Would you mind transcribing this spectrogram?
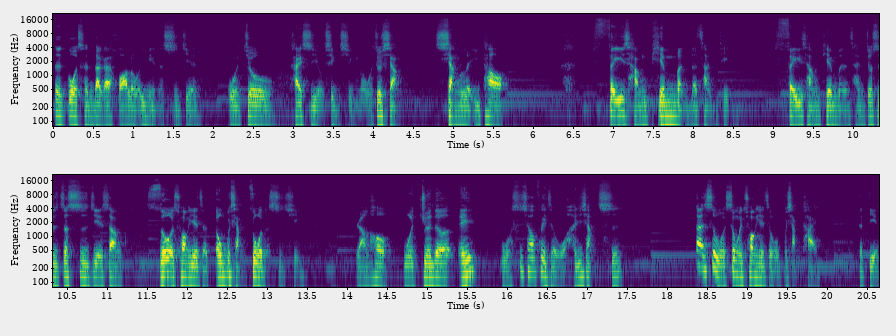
那过程大概花了我一年的时间，我就开始有信心了。我就想想了一套非常偏门的餐厅，非常偏门的餐厅，就是这世界上所有创业者都不想做的事情。然后我觉得，哎，我是消费者，我很想吃，但是我身为创业者，我不想开的店。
